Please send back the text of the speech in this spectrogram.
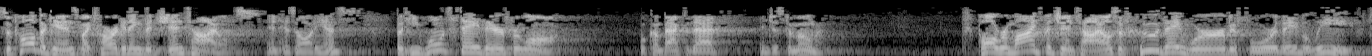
So Paul begins by targeting the Gentiles in his audience, but he won't stay there for long. We'll come back to that in just a moment. Paul reminds the Gentiles of who they were before they believed.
